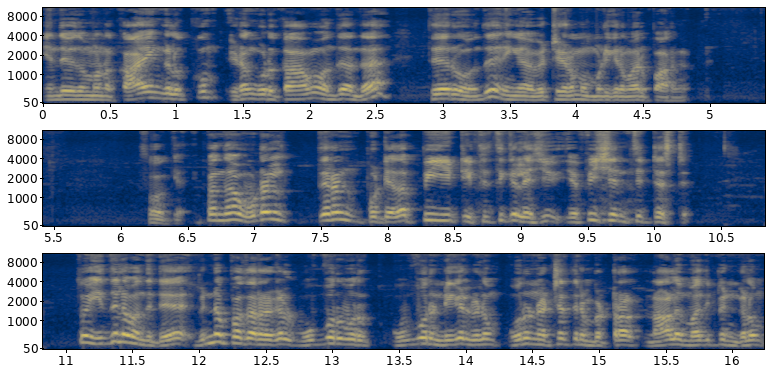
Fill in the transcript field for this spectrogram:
எந்த விதமான காயங்களுக்கும் இடம் கொடுக்காம வந்து அந்த தேர்வை வந்து நீங்கள் வெற்றிகரமாக முடிக்கிற மாதிரி பாருங்கள் ஓகே இப்போ இந்த உடல் திறன் போட்டி அதாவது PET physical efficiency test so இதில் வந்துட்டு விண்ணப்பதாரர்கள் ஒவ்வொரு ஒவ்வொரு நிகழ்விலும் ஒரு நட்சத்திரம் பெற்றால் நாலு மதிப்பெண்களும்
